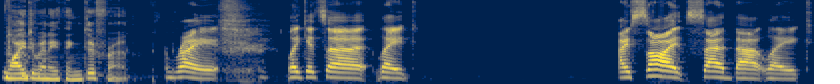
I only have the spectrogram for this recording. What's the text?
why do anything different? Right. Like it's a like I saw it said that like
